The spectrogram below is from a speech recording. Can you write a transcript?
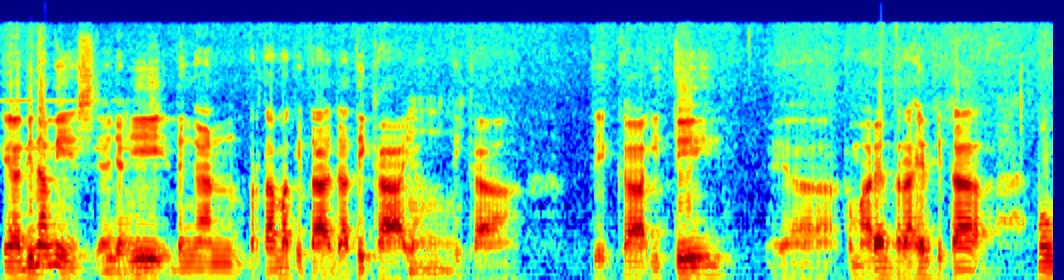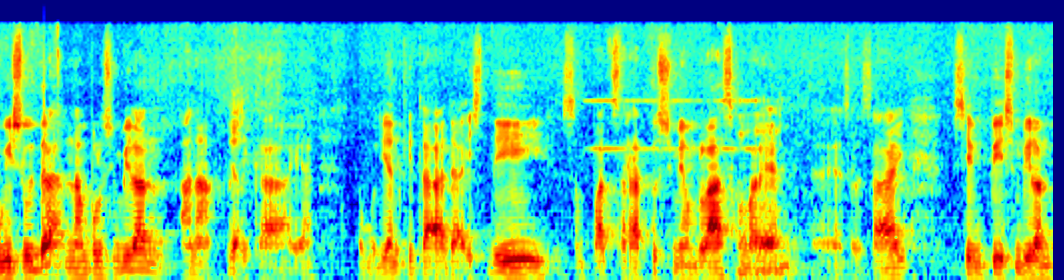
Ya dinamis. Ya, Jadi dengan pertama kita ada TK ya, TK, TK IT. Ya kemarin terakhir kita mewisuda 69 anak Ya. TK ya. Kemudian kita ada SD sempat 119 kemarin eh, selesai. SMP 97,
